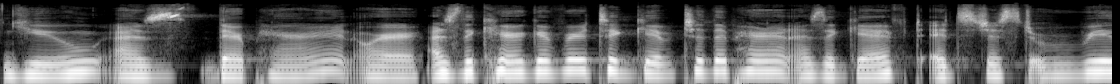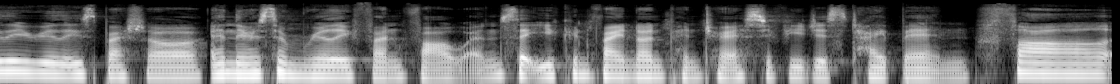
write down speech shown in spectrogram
you as their parent or as the caregiver to give to the parent as a gift. It's just really, really special. And there's some really fun fall ones that you can find on Pinterest if you just type in fall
